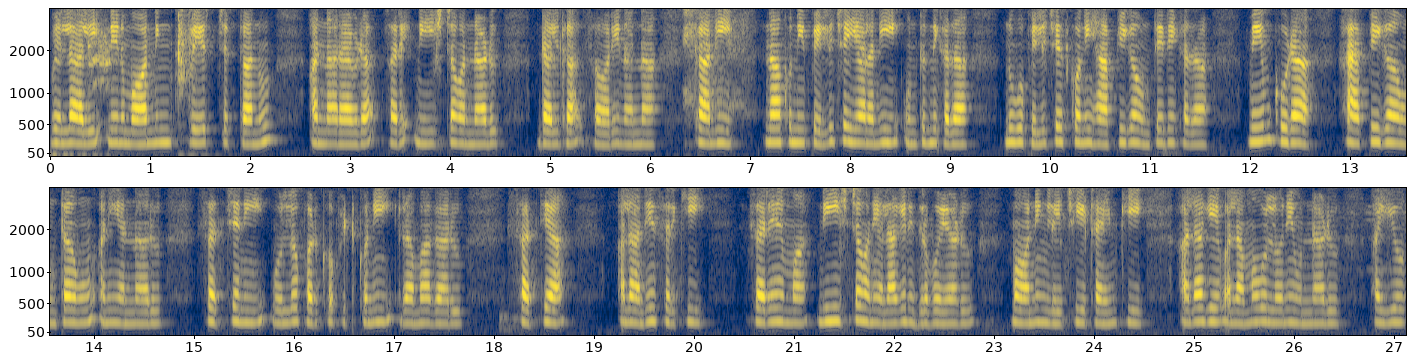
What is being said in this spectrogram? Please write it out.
వెళ్ళాలి నేను మార్నింగ్ ప్లేస్ చెప్తాను అన్నారు ఆవిడ సరే నీ ఇష్టం అన్నాడు. డల్గా సారీ నాన్న కానీ నాకు నీ పెళ్ళి చేయాలని ఉంటుంది కదా నువ్వు పెళ్ళి చేసుకొని హ్యాపీగా ఉంటేనే కదా మేము కూడా హ్యాపీగా ఉంటాము అని అన్నారు. సత్యని ఒళ్ళో పడుకోబెట్టుకొని రమాగారు సత్య అలా అనేసరికి సరే అమ్మా నీ ఇష్టం అని అలాగే నిద్రపోయాడు. మార్నింగ్ లేచి టైంకి అలాగే వాళ్ళ అమ్మ ఒళ్ళోనే ఉన్నాడు. అయ్యో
